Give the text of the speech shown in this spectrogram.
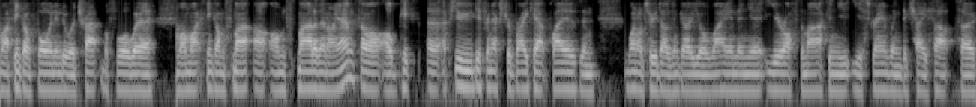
I think I've fallen into a trap before where I might think I'm smart, uh, I'm smarter than I am. So I'll, I'll pick a, a, few different extra breakout players, and one or two doesn't go your way, and then you, you're off the mark and you, you're scrambling to chase up. So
